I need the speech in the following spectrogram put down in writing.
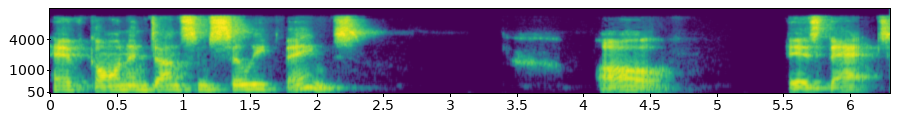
have gone and done some silly things. Oh, there's that.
